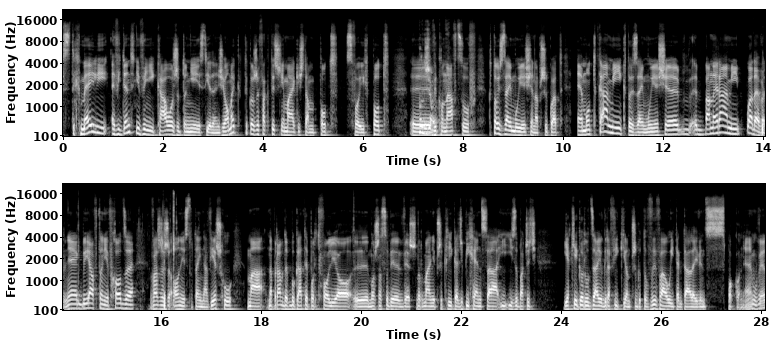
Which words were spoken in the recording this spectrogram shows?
Z tych maili ewidentnie wynikało, że to nie jest jeden ziomek, tylko że faktycznie ma jakiś tam pod swoich pod, y, wykonawców. Ktoś zajmuje się na przykład emotkami, ktoś zajmuje się banerami, whatever, nie? Jakby ja w to nie wchodzę. Ważne, że on jest tutaj na wierzchu, ma naprawdę bogate portfolio, y, można sobie, wiesz, normalnie przyklikać Behance'a i, i zobaczyć jakiego rodzaju grafiki on przygotowywał i tak dalej, więc spoko, nie? Mówię,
